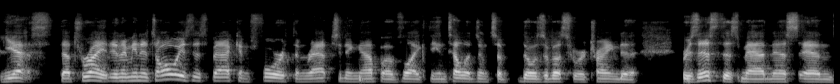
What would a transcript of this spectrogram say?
Yes, that's right. And I mean, it's always this back and forth and ratcheting up of like the intelligence of those of us who are trying to resist this madness and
